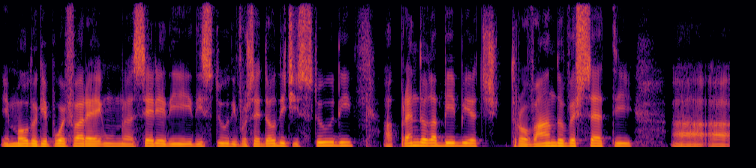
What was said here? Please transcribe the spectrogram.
in modo che puoi fare una serie di, di studi, forse 12 studi, aprendo la Bibbia, trovando versetti, uh, uh,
